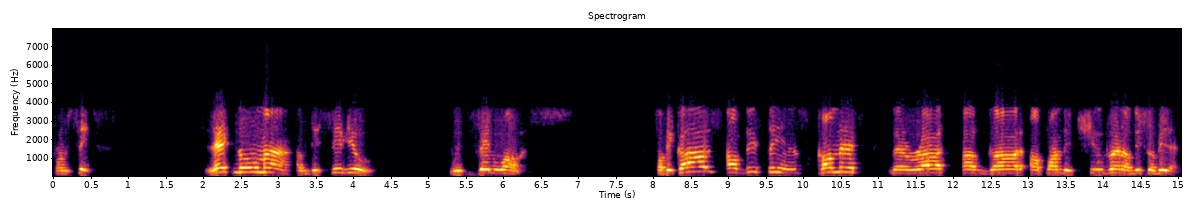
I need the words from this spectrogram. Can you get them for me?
from 6. Let no man deceive you with vain words. For because of these things cometh the wrath of God upon the children of disobedience.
